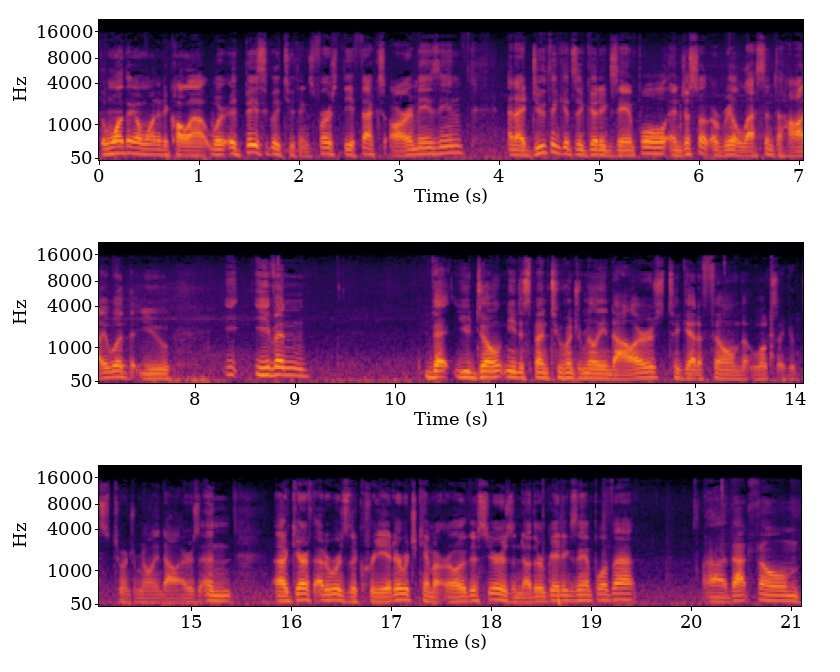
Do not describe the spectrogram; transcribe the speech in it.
the one thing I wanted to call out were it's basically two things. First, the effects are amazing, and I do think it's a good example and just a, a real lesson to Hollywood that you even that you don't need to spend $200 million to get a film that looks like it's $200 million. And uh, Gareth Edwards, the creator, which came out earlier this year, is another great example of that. Uh, that film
